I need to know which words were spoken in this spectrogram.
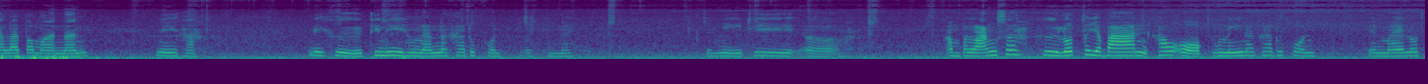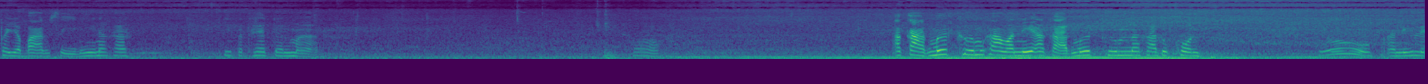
อะไรประมาณนั้น นี่ค่ะ นี่คือที่นี่ทั้งนั้นนะคะทุกคนเห็นไหมจะมีที่อ,อัมพลังซะคือรถพยาบาลเข้าออกตรงนี้นะคะ ทุกคนเห็นไหมรถพยาบาลสีนี้นะคะ ที่ประเทศเดนมาร์กอากาศมืดครึ้มค่ะวันนี้อากาศมืดครึ้มนะคะ ทุกคนโอ้อันนี้เล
